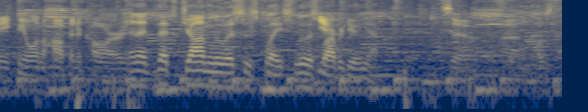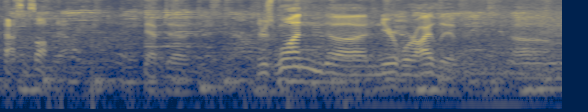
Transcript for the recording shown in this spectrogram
make me want to hop in a car. And that, that's John Lewis's place, Lewis Yeah. Barbecue. Yeah. so uh, I'll just pass this off now. have to. There's one uh, near where I live um,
